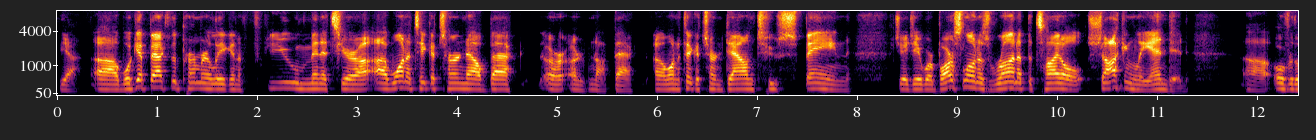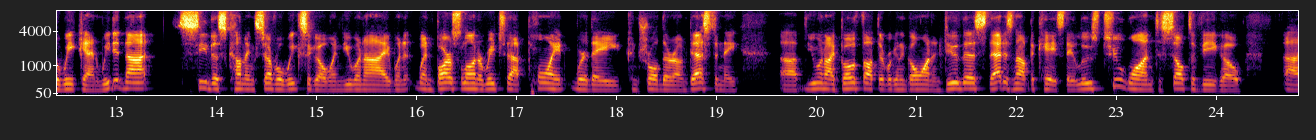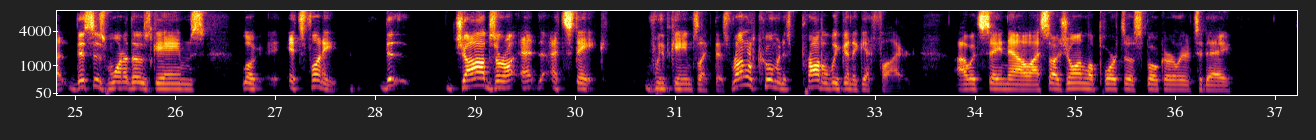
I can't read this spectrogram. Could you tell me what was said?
Yeah, uh, we'll get back to the Premier League in a few minutes here. I, I want to take a turn now back, or, or not back. I want to take a turn down to Spain, JJ, where Barcelona's run at the title shockingly ended uh, over the weekend. We did not see this coming several weeks ago when you and I, when when Barcelona reached that point where they controlled their own destiny. Uh, you and I both thought they were going to go on and do this. That is not the case. They lose two one to Celta Vigo. Uh, this is one of those games. Look, it's funny. The jobs are at, at stake with games like this. Ronald Koeman is probably going to get fired. I would say now. I saw Joan Laporta spoke earlier today,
